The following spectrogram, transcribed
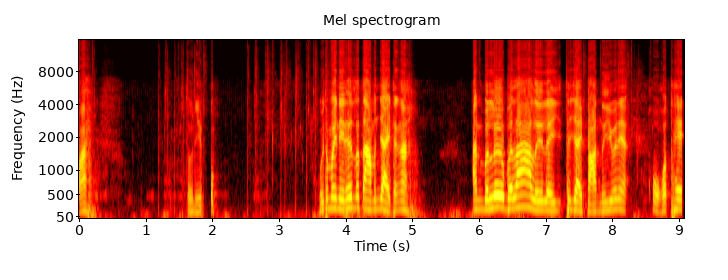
มาตัวนี้ปุ๊บอุ้ยทำไมเนเธอร์ตามันใหญ่จังอะอันเบลเลอร์เบล่าเลยเลยจะใหญ่ปานนี้วะเนี่ยโหโคตรเทพ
